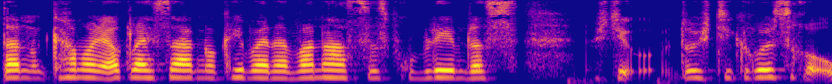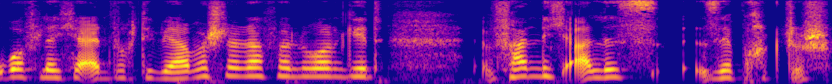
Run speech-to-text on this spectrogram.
Dann kann man ja auch gleich sagen, okay, bei einer Wanne hast du das Problem, dass durch die, durch die größere Oberfläche einfach die Wärme schneller verloren geht. Fand ich alles sehr praktisch.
